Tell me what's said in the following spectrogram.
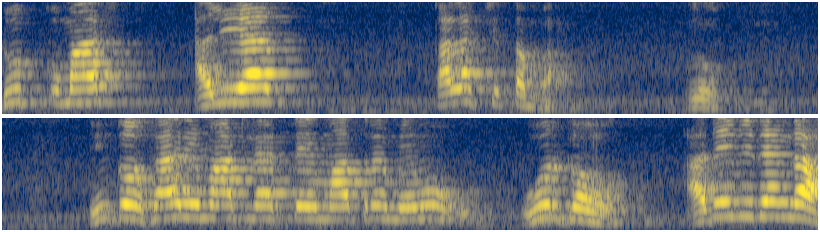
డూప్ కుమార్ అలియాస్ కళ చిత్తంబరం నువ్వు ఇంకోసారి మాట్లాడితే మాత్రం మేము ఊరుకోము. అదేవిధంగా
